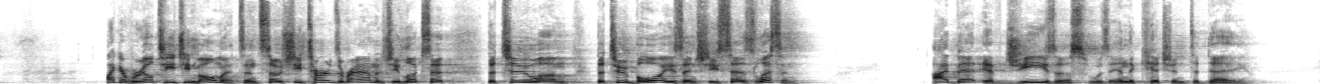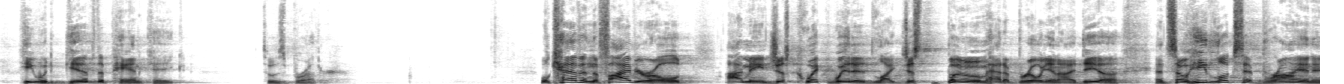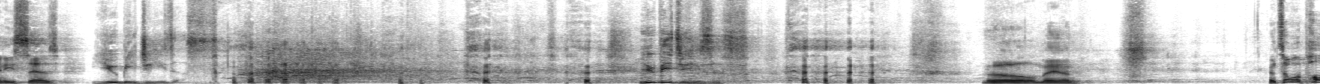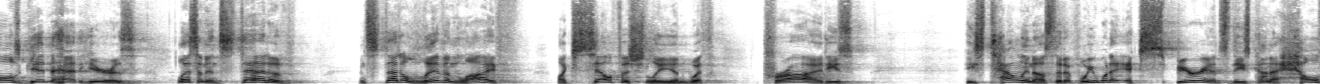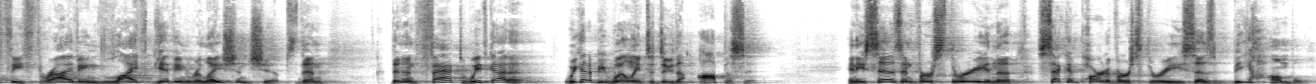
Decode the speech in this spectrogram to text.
like a real teaching moment. And so she turns around and she looks at the two, um, the two boys and she says, Listen, I bet if Jesus was in the kitchen today, he would give the pancake to his brother. Well, Kevin, the five year old, I mean, just quick witted, like just boom, had a brilliant idea. And so he looks at Brian and he says, You be Jesus. you be Jesus. oh, man. And so what Paul's getting at here is listen, instead of instead of living life like selfishly and with pride, he's he's telling us that if we want to experience these kind of healthy, thriving, life-giving relationships, then then in fact we've got to we got to be willing to do the opposite. And he says in verse 3, in the second part of verse 3, he says, Be humble.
